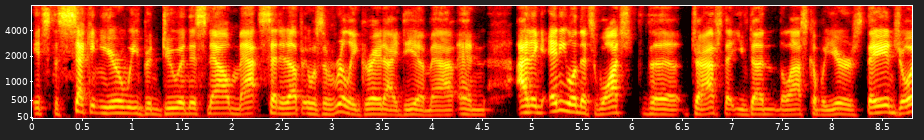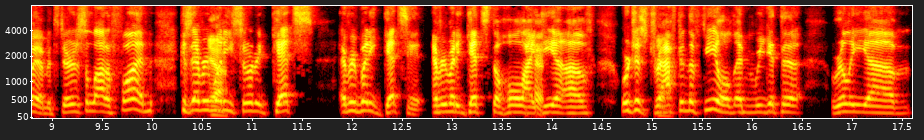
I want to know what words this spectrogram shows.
It's the second year we've been doing this now. Matt set it up. It was a really great idea, Matt. And I think anyone that's watched the drafts that you've done the last couple of years, they enjoy them. It's there's a lot of fun because everybody sort of gets everybody gets it. Everybody gets the whole idea of we're just drafting the field and we get to really um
